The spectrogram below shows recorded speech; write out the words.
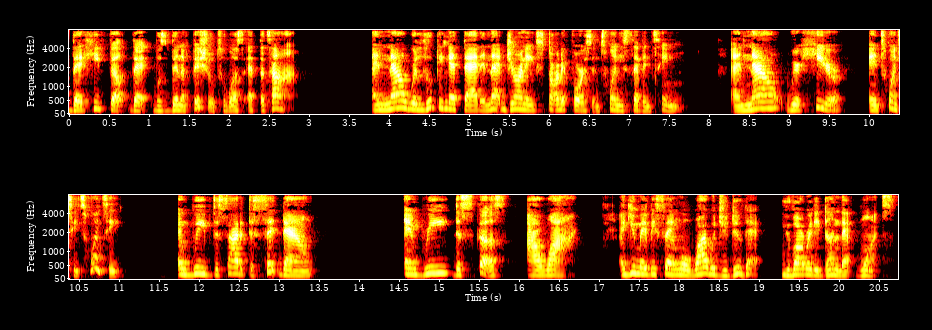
that he felt that was beneficial to us at the time. And now we're looking at that, and that journey started for us in 2017. And now we're here in 2020, and we've decided to sit down and rediscuss our why. And you may be saying, well, why would you do that? You've already done that once.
